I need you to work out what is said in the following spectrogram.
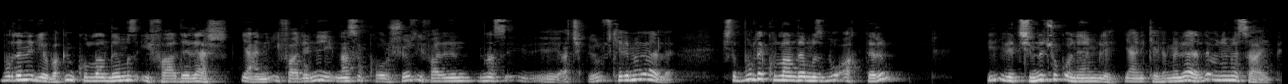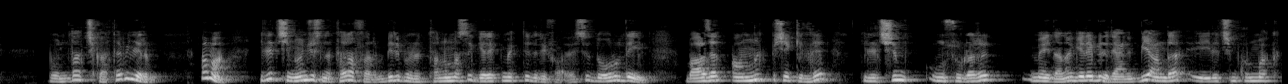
Burada ne diyor bakın kullandığımız ifadeler yani ifadeni nasıl konuşuyoruz ifadeni nasıl e, açıklıyoruz kelimelerle. İşte burada kullandığımız bu aktarım iletişimde çok önemli. Yani kelimeler de öneme sahip. Bunu da çıkartabilirim. Ama iletişim öncesinde tarafların birbirini tanıması gerekmektedir ifadesi doğru değil. Bazen anlık bir şekilde iletişim unsurları meydana gelebilir. Yani bir anda iletişim kurmak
